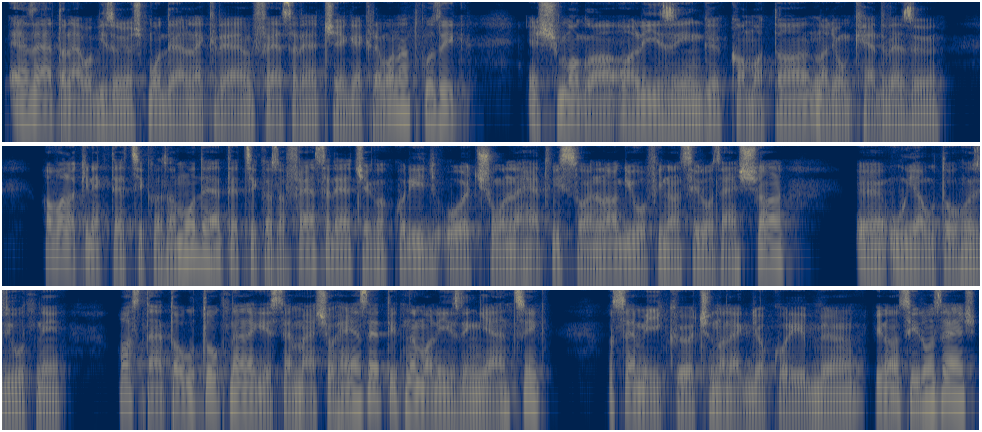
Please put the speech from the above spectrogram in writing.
Ez általában bizonyos modellekre, felszereltségekre vonatkozik, és maga a leasing kamata nagyon kedvező. Ha valakinek tetszik az a modell, tetszik az a felszereltség, akkor így olcsón lehet viszonylag jó finanszírozással új autóhoz jutni. Használt autóknál egészen más a helyzet, itt nem a leasing játszik, a személyi kölcsön a leggyakoribb finanszírozás,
